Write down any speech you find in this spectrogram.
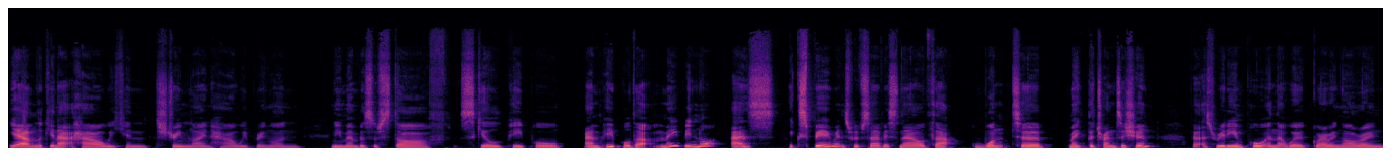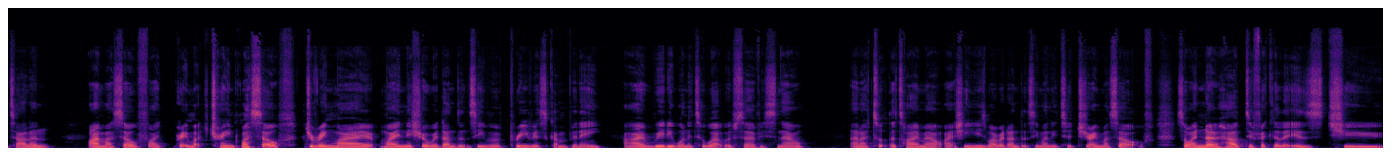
Yeah, I'm looking at how we can streamline how we bring on new members of staff, skilled people, and people that maybe not as experienced with ServiceNow that want to make the transition. That's really important that we're growing our own talent. I myself, I pretty much trained myself during my, my initial redundancy with a previous company. I really wanted to work with ServiceNow and I took the time out, I actually used my redundancy money to train myself. So I know how difficult it is to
